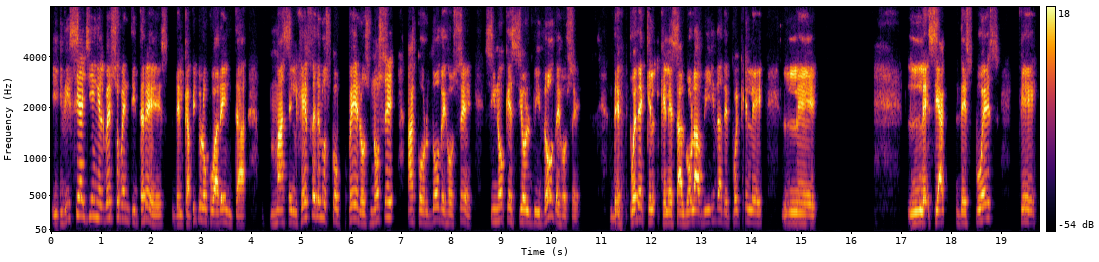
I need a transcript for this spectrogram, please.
Y dice allí en el verso 23 del capítulo 40, mas el jefe de los coperos no se acordó de José, sino que se olvidó de José. Después de que, que le salvó la vida, después que le, le, le se, después que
